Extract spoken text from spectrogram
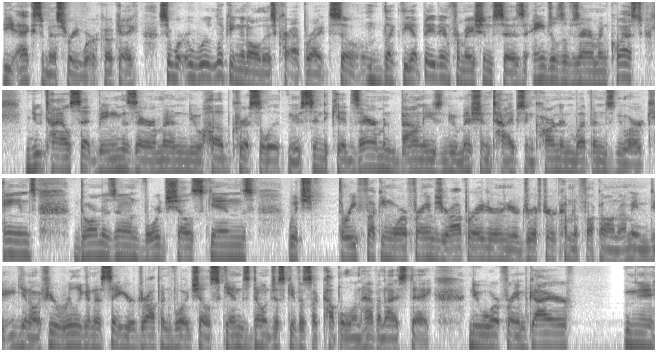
the Eximus rework, okay? So we're, we're looking at all this crap, right? So, like, the update information says Angels of Zariman quest, new tile set being the Zariman, new hub Chrysalith, new syndicate, Zariman bounties, new mission types, Incarnon weapons, new arcanes, Dormizone, Void Shell skins, which three fucking warframes, your operator and your drifter, come to fuck on. I mean, you know, if you're really going to say you're dropping Void Shell skins, don't just give us a couple and have a nice day. New warframe Gyre, eh,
